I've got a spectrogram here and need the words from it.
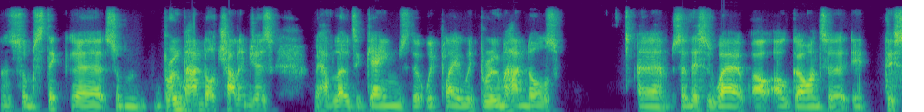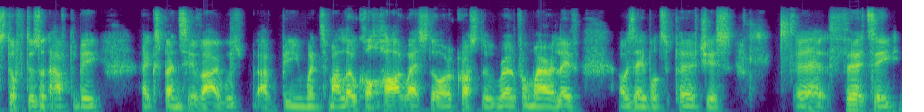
and some stick, uh, some broom handle challenges we have loads of games that we play with broom handles. Um, so this is where I'll, I'll go on to it, this stuff doesn't have to be expensive. I was I've been went to my local hardware store across the road from where I live. I was able to purchase uh, 30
